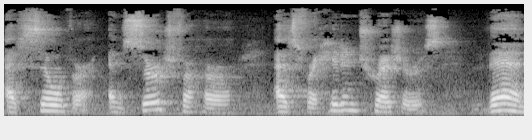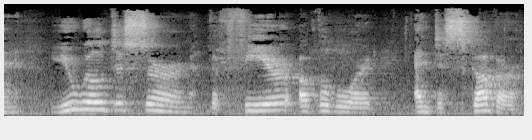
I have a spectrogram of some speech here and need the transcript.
as silver and search for her as for hidden treasures, then you will discern the fear of the Lord and discover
